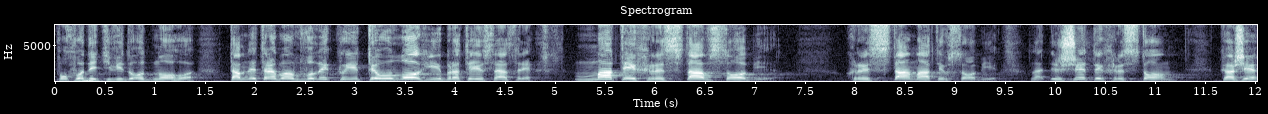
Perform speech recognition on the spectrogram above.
походить від одного. Там не треба великої теології, брати і сестри, мати Христа в собі. Христа мати в собі, жити Христом. Каже,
